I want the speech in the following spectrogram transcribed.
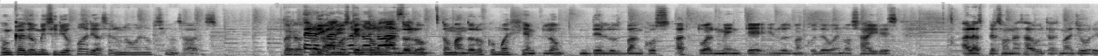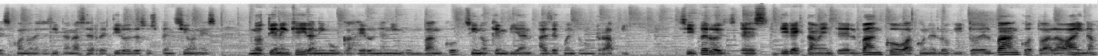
Aunque el domicilio podría ser una buena opción, ¿sabes? Pero, Digamos que no lo tomándolo, tomándolo como ejemplo de los bancos actualmente, en los bancos de Buenos Aires, a las personas adultas mayores cuando necesitan hacer retiros de sus pensiones no tienen que ir a ningún cajero ni a ningún banco, sino que envían, haz de cuenta, un Rappi. Sí, pero es, directamente del banco, va con el loguito del banco, toda la vaina,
